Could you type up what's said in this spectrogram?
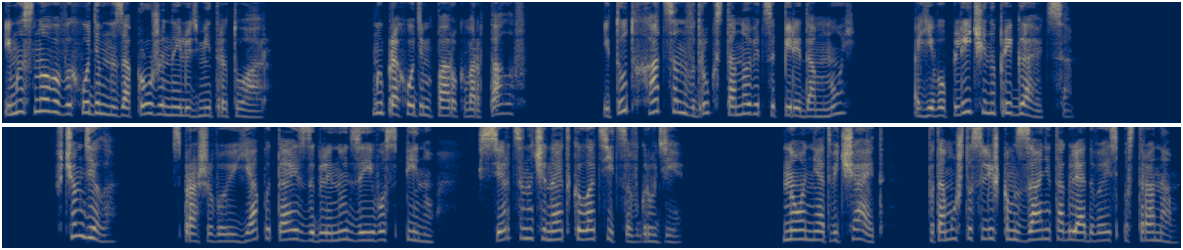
и мы снова выходим на запруженный людьми тротуар. Мы проходим пару кварталов, и тут Хадсон вдруг становится передо мной, а его плечи напрягаются. «В чем дело?» — спрашиваю я, пытаясь заглянуть за его спину. Сердце начинает колотиться в груди. Но он не отвечает, потому что слишком занят, оглядываясь по сторонам.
